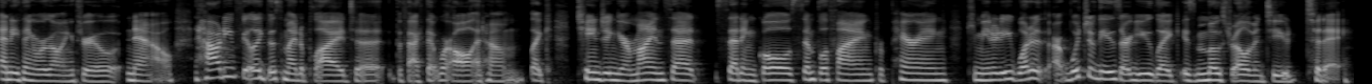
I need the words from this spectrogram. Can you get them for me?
anything we're going through now. How do you feel like this might apply to the fact that we're all at home? Like changing your mindset, setting goals, simplifying, preparing, community. What are, which of these are you like is most relevant to you today?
